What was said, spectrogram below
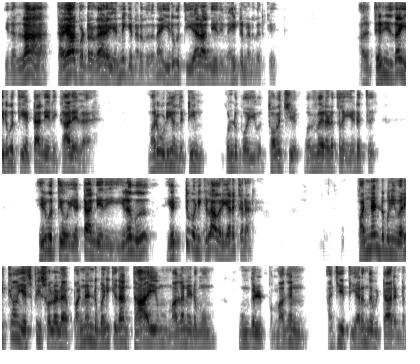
இதெல்லாம் தயார் பண்ற வேலை என்னைக்கு நடந்ததுன்னா இருபத்தி ஏழாம் தேதி நைட்டு நடந்திருக்கு. அது தெரிஞ்சுதான் இருபத்தி எட்டாம் தேதி காலையில மறுபடியும் அந்த டீம் கொண்டு போய் துவைச்சு வெவ்வேறு இடத்துல எடுத்து இருபத்தி எட்டாம் தேதி இரவு எட்டு மணிக்கெல்லாம் அவர் இறக்குறார். பன்னெண்டு மணி வரைக்கும் எஸ்பி சொல்லலை. பன்னெண்டு மணிக்கு தான் தாயும் மகனிடமும் உங்கள் மகன் அஜித் இறந்து விட்டார் என்ற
